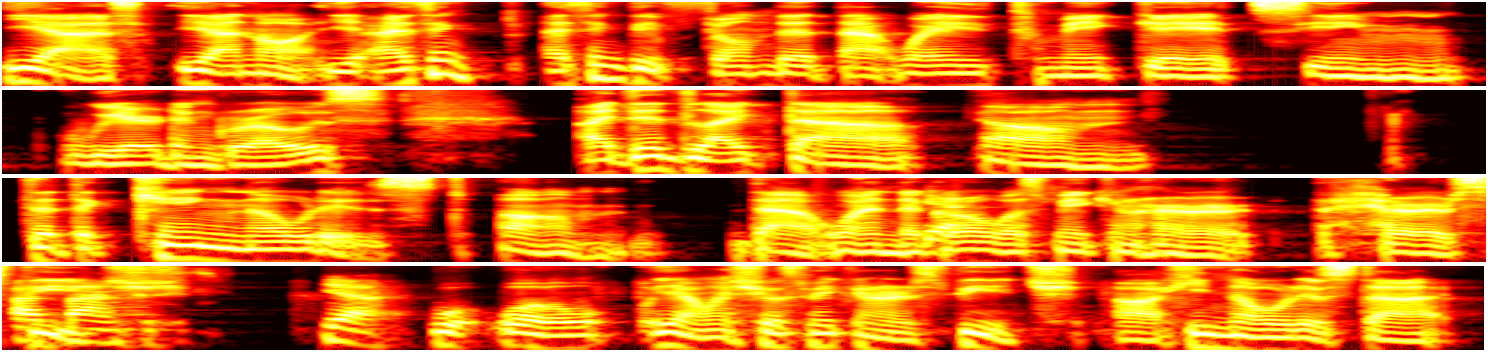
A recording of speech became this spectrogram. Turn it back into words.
Yes, yeah, no, yeah. I think I think they filmed it that way to make it seem weird and gross. I did like the um that the king noticed um that when the Yeah. girl was making her her speech. Advances. Yeah, Well, well, yeah, when she was making her speech, uh, he noticed that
